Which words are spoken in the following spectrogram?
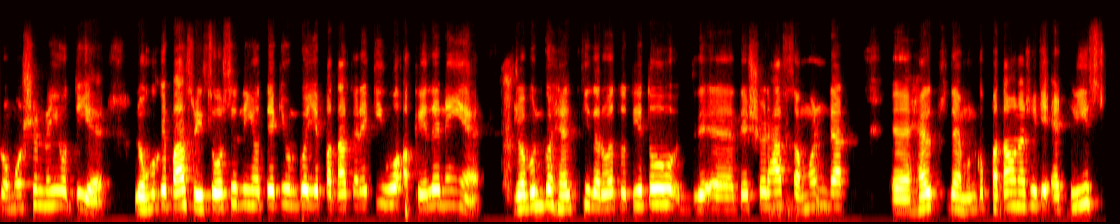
प्रमोशन नहीं होती है। लोगों के पास रिसोर्सेज नहीं होते कि उनको ये पता करे कि वो अकेले नहीं है। जब उनको हेल्प की ज़रूरत होती है तो they should have someone that helps them उनको पता होना चाहिए कि एटलीस्ट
